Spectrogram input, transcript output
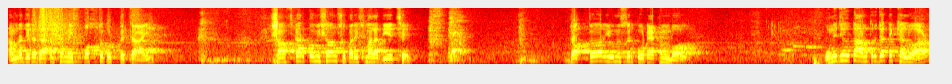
আমরা যেটা জাতির সামনে স্পষ্ট করতে চাই, সংস্কার কমিশন সুপারিশমালা দিয়েছে। ডক্টর ইউনুসের কোর্টে এখন বল। উনি যেহেতু আন্তর্জাতিক খেলোয়াড়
